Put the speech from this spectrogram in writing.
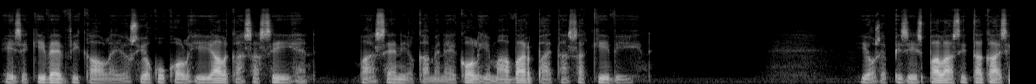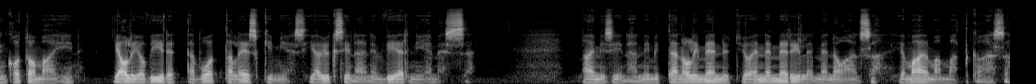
Ei se kiven vika ole, jos joku kolhii jalkansa siihen, vaan sen, joka menee kolhimaan varpaitansa kiviin. Jooseppi siis palasi takaisin kotomaihin ja oli jo viidettä vuotta leskimies ja yksinäinen Vierniemessä. Naimisiin hän nimittäin oli mennyt jo ennen merille menoansa ja maailmanmatkaansa.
